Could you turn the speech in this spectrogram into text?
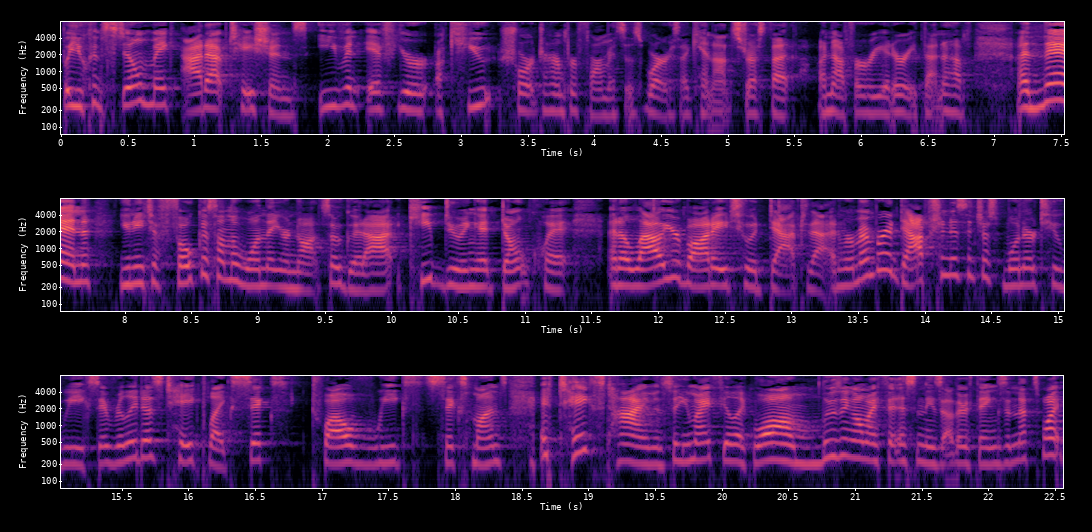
but you can still make adaptations even if your acute short term performance is worse. I cannot stress that enough or reiterate that enough. And then you need to focus on the one that you're not so good at, keep doing it, don't quit, and allow your body to adapt to that. And remember, adaptation isn't just one or two weeks. It really does take like six, 12 weeks, six months. It takes time. And so you might feel like, well, I'm losing all my fitness and these other things. And that's why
